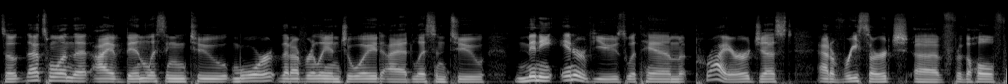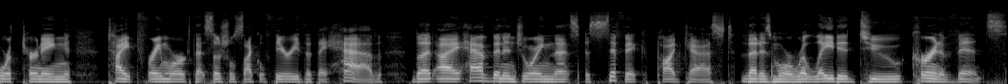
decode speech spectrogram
So that's one that I've been listening to more that I've really enjoyed. I had listened to many interviews with him prior, just out of research uh, for the whole fourth turning type framework, that social cycle theory that they have. But I have been enjoying that specific podcast that is more related to current events.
